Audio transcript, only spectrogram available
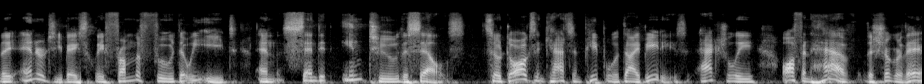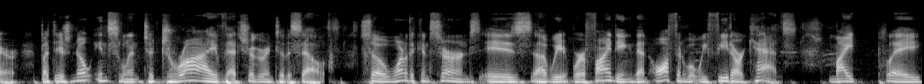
the energy basically from the food that we eat and send it into the cells. So dogs and cats and people with diabetes actually often have the sugar there but there's no insulin to drive that sugar into the cells. So one of the concerns is uh, we, we're finding that often what we feed our cats might play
